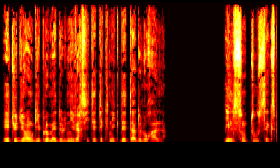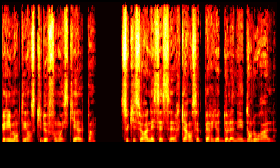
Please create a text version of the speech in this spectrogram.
étudiants ou diplômés de l'Université technique d'État de l'Oural. Ils sont tous expérimentés en ski de fond et ski alpin, ce qui sera nécessaire car en cette période de l'année dans l'Oural,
